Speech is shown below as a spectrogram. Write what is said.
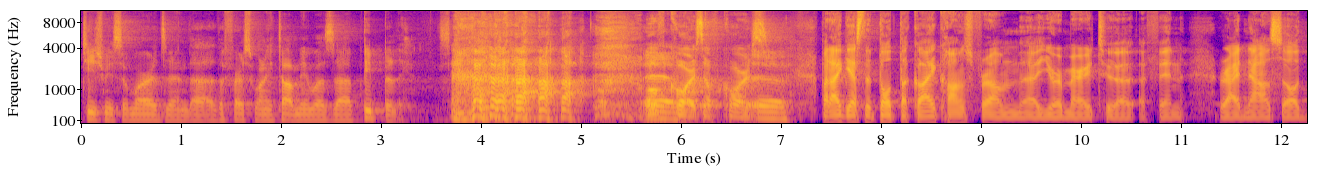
teach me some words, and uh, the first one he taught me was uh, pippeli. Of course, of course. But I guess the totta kai comes from uh, you're married to a, a, Finn right now, so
